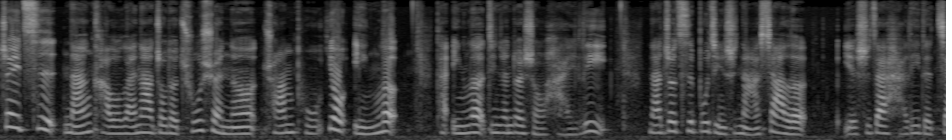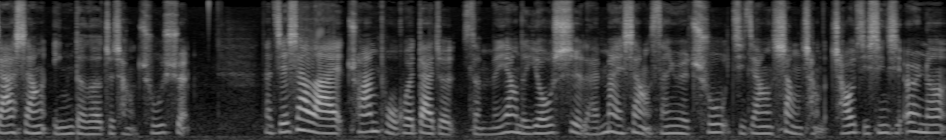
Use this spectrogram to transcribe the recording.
这一次南卡罗来纳州的初选呢，川普又赢了，他赢了竞争对手海莉。那这次不仅是拿下了，也是在海莉的家乡赢得了这场初选。那接下来，川普会带着怎么样的优势来迈向三月初即将上场的超级星期二呢？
